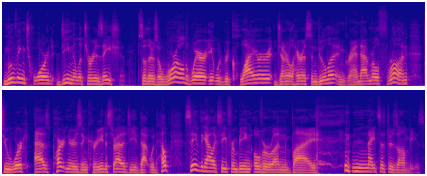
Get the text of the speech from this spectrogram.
moving toward demilitarization. So there's a world where it would require General Hera Syndulla and Grand Admiral Thrawn to work as partners and create a strategy that would help save the galaxy from being overrun by Night Sister zombies.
